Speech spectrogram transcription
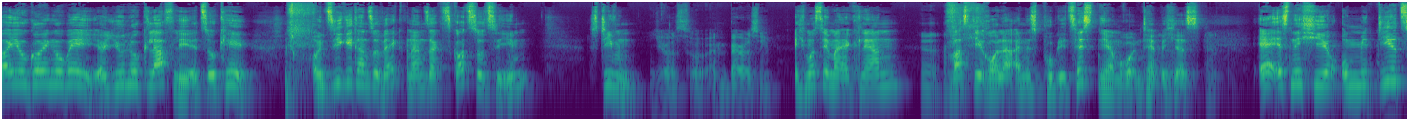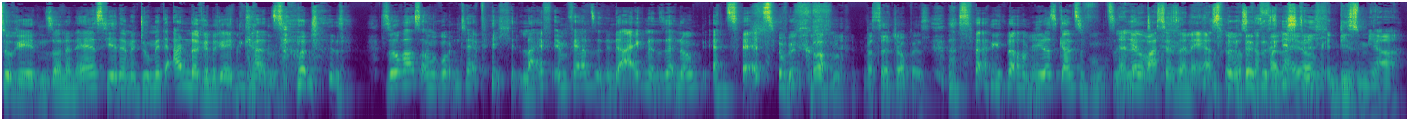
are you going away? Uh, You look lovely, it's okay. und sie geht dann so weg und dann sagt Scott so zu ihm, Steven, You are so embarrassing. ich muss dir mal erklären, Ja. was die Rolle eines Publizisten hier am roten Teppich ist. Er ist nicht hier, um mit dir zu reden, sondern er ist hier, damit du mit anderen reden kannst. Und sowas am roten Teppich live im Fernsehen in der eigenen Sendung erzählt zu bekommen, Was der Job ist. was da genau, wie das Ganze funktioniert. Nein, du warst ja seine erste Oscarverleihung in diesem Jahr.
